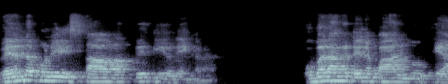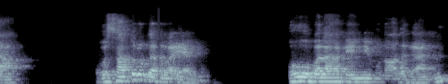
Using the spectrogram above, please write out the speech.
වෙළඳපොලේ ස්ථාවරත්වයේ තීරණය කරනවා. ඔබ ළඟට එන පාරිභෝගිකයා ඔබ සතුටු කරලා යන්නේ. ඔහු ඔබ ළඟට එන්නේ මොනවද ගන්න?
